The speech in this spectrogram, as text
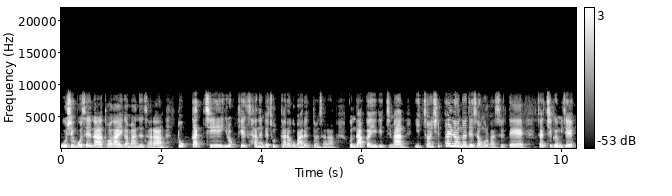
55세나 더 나이가 많은 사람. 똑같이 이렇게 사는 게 좋다라고 말했던 사람. 근데 아까 얘기했지만 2018년을 대상으로 봤을 때, 자, 지금 이제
